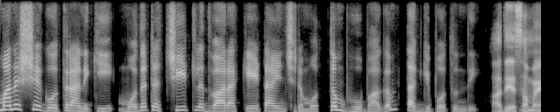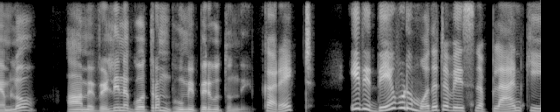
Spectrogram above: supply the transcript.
మనశ్శే గోత్రానికి మొదట చీట్ల ద్వారా కేటాయించిన మొత్తం భూభాగం తగ్గిపోతుంది. అదే సమయంలో ఆమె వెళ్ళిన గోత్రం భూమి పెరుగుతుంది. కరెక్ట్. ఇది దేవుడు మొదట వేసిన ప్లాన్కి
